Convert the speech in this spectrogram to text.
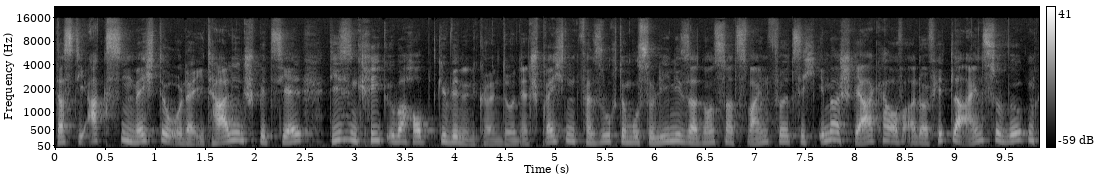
dass die Achsenmächte oder Italien speziell diesen Krieg überhaupt gewinnen könnte und entsprechend versuchte Mussolini seit 1942 immer stärker auf Adolf Hitler einzuwirken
